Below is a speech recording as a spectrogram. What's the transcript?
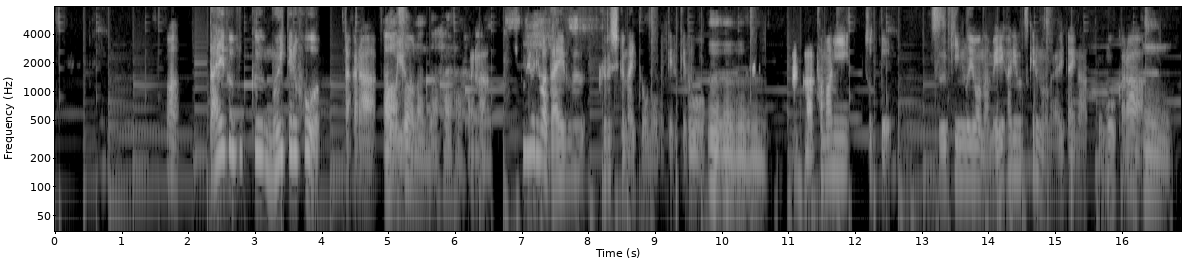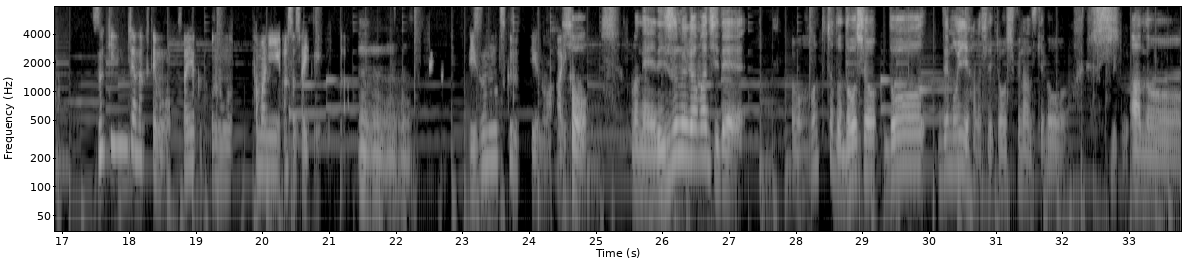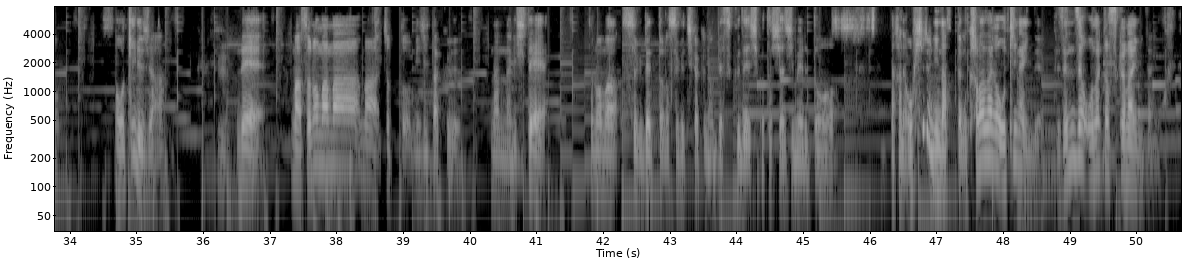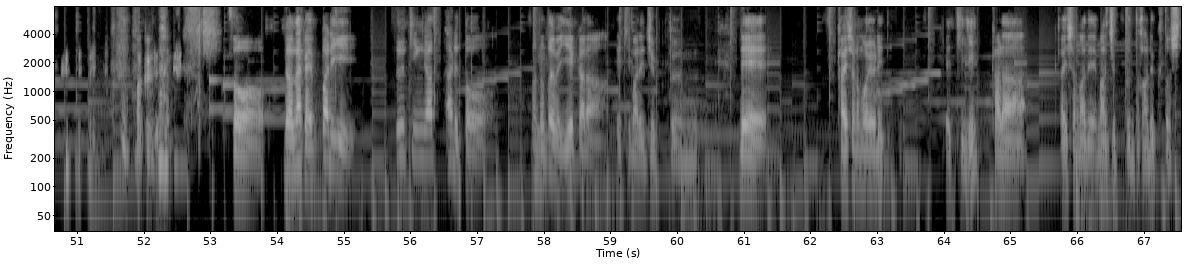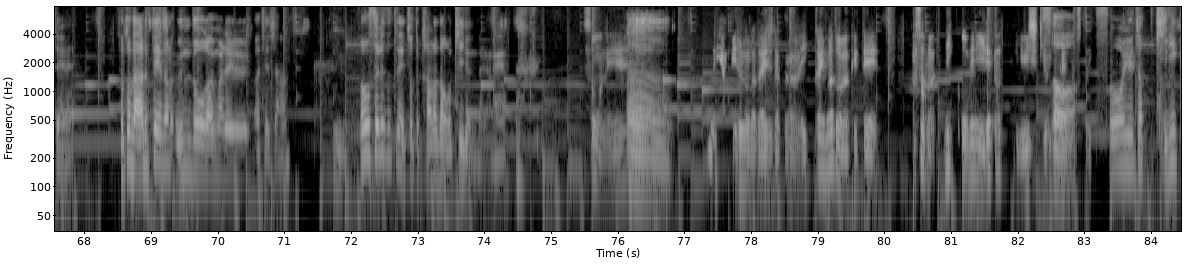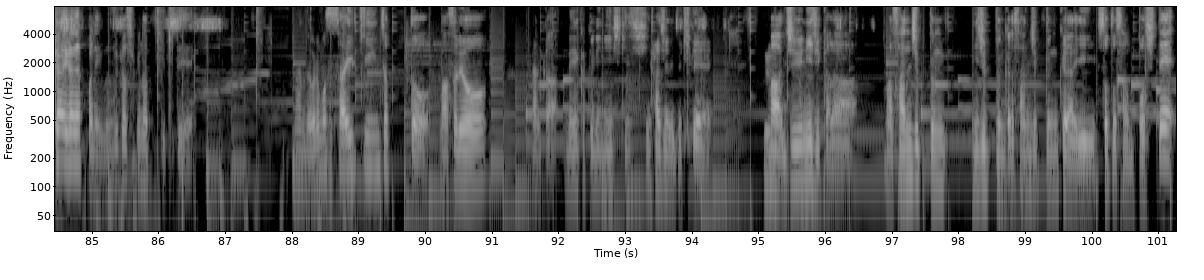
まあ、だいぶ僕向いてる方だから、ああ、こういうのそうなんだ。はいはいはいはい。人よりはだいぶ苦しくないと思ってるけど、うんうんうんうん。なんかたまにちょっと通勤のようなメリハリをつけるものがやりたいなと思うから、うん。通勤じゃなくても、最悪、あの、たまに朝サイクリングとか、うんうんうんうん。リズムを作るっていうのはありそう。このね、リズムがマジで、これもうほんとちょっとどうしよう、どうでもいい話で恐縮なんですけど、あの起きるじゃん、で、まあそのまま、まあちょっと身支度なんなりして、そのまますぐベッドのすぐ近くのデスクで仕事し始めると、なんかね、お昼になっても体が起きないんだよ。で全然お腹空かないみたいな。わかる。そう。でもなんかやっぱり、通勤があると、まあ、うん例えば家から駅まで10分で、会社の最寄り駅から会社までまあ10分とか歩くとして、そこである程度の運動が生まれるわけじゃん？うん、そうするとね、ちょっと体起きるんだよね。そうね。うん。見るのが大事だから、一回窓を開けて、朝だ、日光を目に入れたっていう意識を一回持つといい。そういうちょっと切り替えがやっぱね、難しくなってきて。なんで俺も最近ちょっと、まあそれを、なんか明確に認識し始めてきて、うん。まあ12時から、まあ30分、20分から30分くらい外散歩して、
